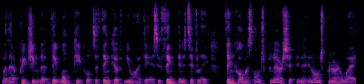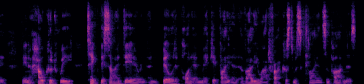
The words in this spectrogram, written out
where they're preaching that they want people to think of new ideas, who think innovatively, think almost entrepreneurship in, an entrepreneurial way. You know, how could we take this idea and, and build upon it and make it value, a value add for our customers, clients, and partners?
